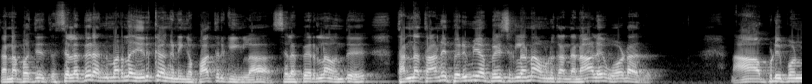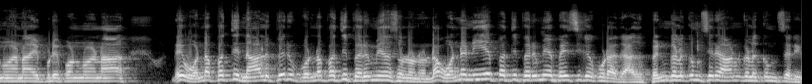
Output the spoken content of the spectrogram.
தன்னை பற்றி சில பேர் அந்த மாதிரிலாம் இருக்காங்க. நீங்கள் பார்த்துருக்கீங்களா? சில பேர்லாம் வந்து தன்னை தானே பெருமையாக பேசிக்கலன்னா அவனுக்கு அந்த நாளே ஓடாது. நான் அப்படி பண்ணுவேனா இப்படி பண்ணுவேனா? டேய் உன்னை பற்றி நாலு பேர் உன்னை பற்றி பெருமையாக சொல்லணும்டா. உன்னை நீயே பற்றி பெருமையாக பேசிக்கக்கூடாது அது பெண்களுக்கும் சரி ஆண்களுக்கும் சரி.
